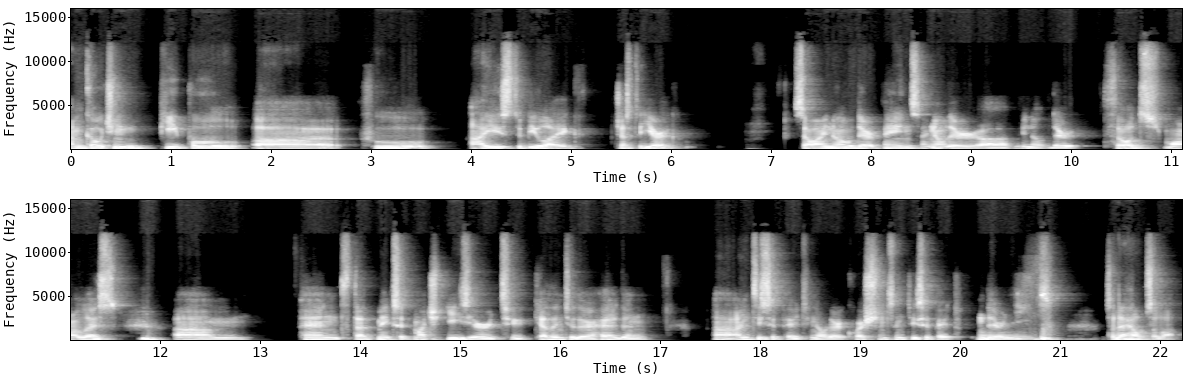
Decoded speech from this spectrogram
I'm coaching people uh, who I used to be like just a year ago. So I know their pains, I know their uh, you know their thoughts more or less, um, and that makes it much easier to get into their head and uh, anticipate you know their questions, anticipate their needs. So that helps a lot.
